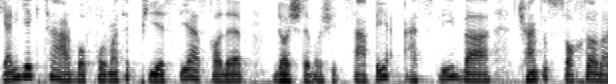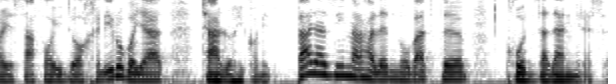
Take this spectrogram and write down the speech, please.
یعنی یک طرح با فرمت PSD از قالب داشته باشید. صفحه اصلی و چند تا ساختار برای صفحه های داخلی رو باید طراحی کنید. بعد از این مرحله نوبت به کد زدن می‌رسه.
